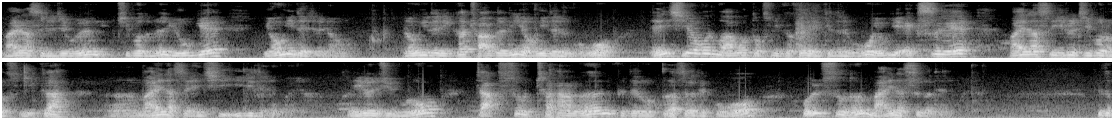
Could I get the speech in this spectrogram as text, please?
마이너스 1 집어넣으면, 집어넣으면 요게 0이 되죠, 0. 0이 되니까 좌변이 0이 되는 거고 NC형은 뭐 아무것도 없으니까 그냥 이렇게 되는 거고 여기 X에 마이너스 1을 집어넣었으니까 어, 마이너스 NC 1이 되는 거예요. 이런 식으로 짝수 차항은 그대로 플러스가 될 거고 홀수는 마이너스가 되는 거예요. 그래서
